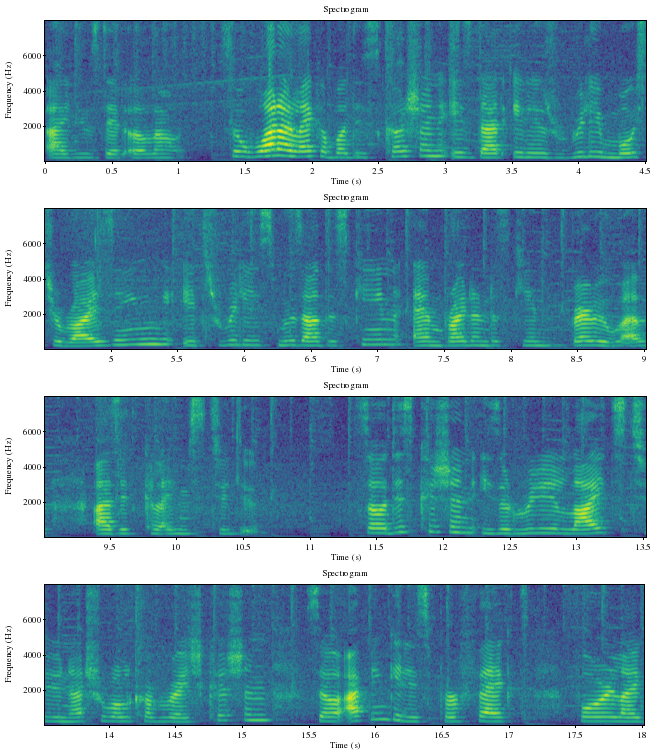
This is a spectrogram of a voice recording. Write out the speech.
I used it alone. So what I like about this cushion is that it is really moisturizing, it really smooths out the skin and brightens the skin very well as it claims to do. So this cushion is a really light to natural coverage cushion so I think it is perfect for like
